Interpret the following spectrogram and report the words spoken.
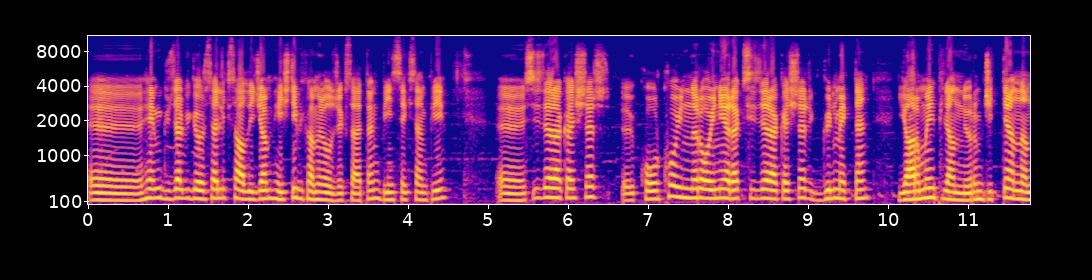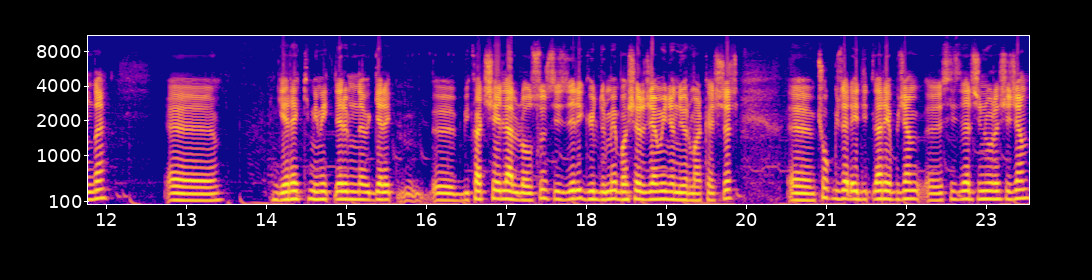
ee, hem güzel bir görsellik sağlayacağım. HD bir kamera olacak zaten 1080p. Ee, sizler arkadaşlar e, korku oyunları oynayarak sizler arkadaşlar gülmekten yarmayı planlıyorum. Ciddi anlamda ee, gerek mimiklerimle gerek e, birkaç şeylerle olsun sizleri güldürmeyi başaracağıma inanıyorum arkadaşlar. Ee, çok güzel editler yapacağım. Ee, sizler için uğraşacağım.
